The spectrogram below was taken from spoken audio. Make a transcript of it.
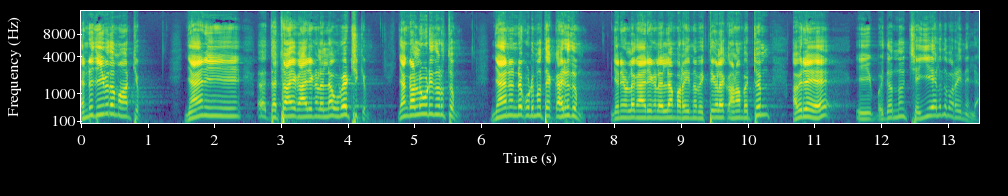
എന്റെ ജീവിതം മാറ്റും. ഞാൻ ഈ തെറ്റായ കാര്യങ്ങളെല്ലാം ഉപേക്ഷിക്കും. ഞാൻ കള്ളുകൂടി നിർത്തും. ഞാൻ എന്റെ കുടുംബത്തെ കരുതും. ഇങ്ങനെയുള്ള കാര്യങ്ങളെല്ലാം പറയുന്ന വ്യക്തികളെ കാണാൻ പറ്റും. അവർ ഈ ഇതൊന്നും ചെയ്യലെന്ന് പറയുന്നില്ല.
